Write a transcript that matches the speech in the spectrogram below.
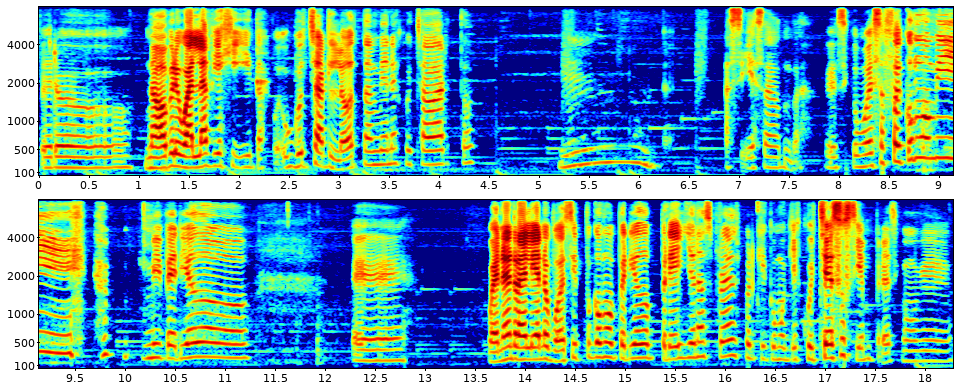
Pero. No, pero igual las viejitas. pues. Good Charlotte también he escuchado harto. Mm. Así, esa onda. Es como, esa fue como mi, mi periodo. eh, bueno, en realidad no puedo decir como periodo pre-Jonas Brothers porque como que escuché eso siempre. Así como que.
